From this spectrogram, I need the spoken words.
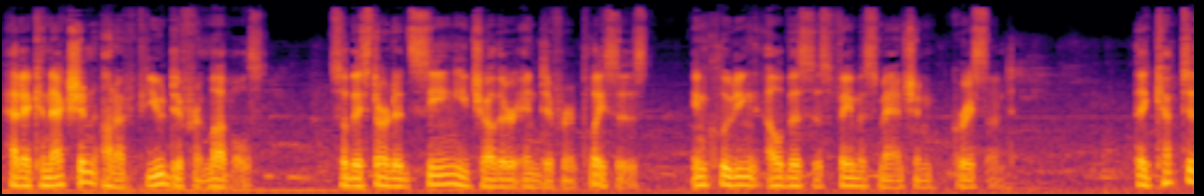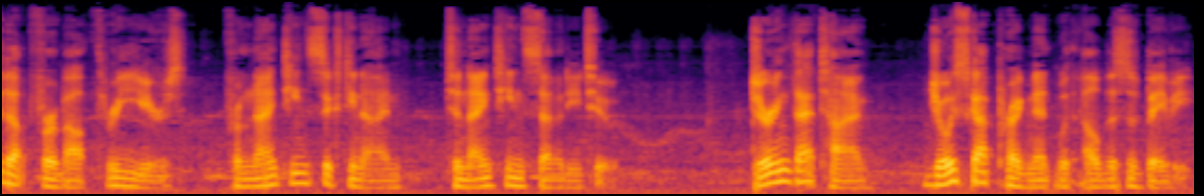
had a connection on a few different levels, so they started seeing each other in different places, including Elvis's famous mansion, Graceland. They kept it up for about three years, from 1969 to 1972. During that time, Joyce got pregnant with Elvis's baby.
